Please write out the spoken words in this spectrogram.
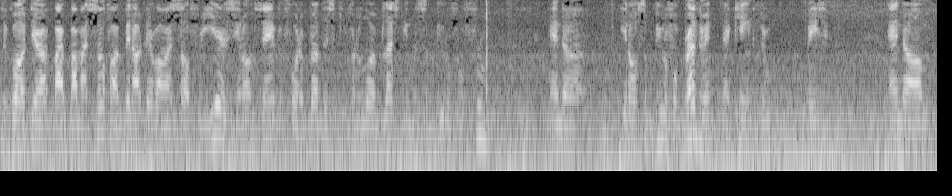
to go out there by, by myself. I've been out there by myself for years, you know what I'm saying? Before the brothers, for the Lord blessed me with some beautiful fruit and, uh, you know, some beautiful brethren that came through, basically. And um,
